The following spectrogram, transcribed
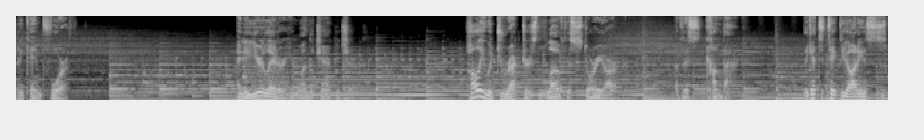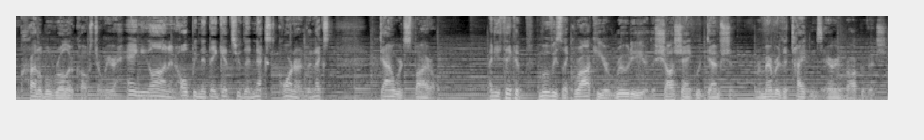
and came fourth. And a year later, he won the championship. Hollywood directors love the story arc of this comeback. They get to take the audience's incredible roller coaster where you're hanging on and hoping that they get through the next corner, the next downward spiral. And you think of movies like Rocky or Rudy or The Shawshank Redemption. Remember the Titans, Erin Brockovich.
